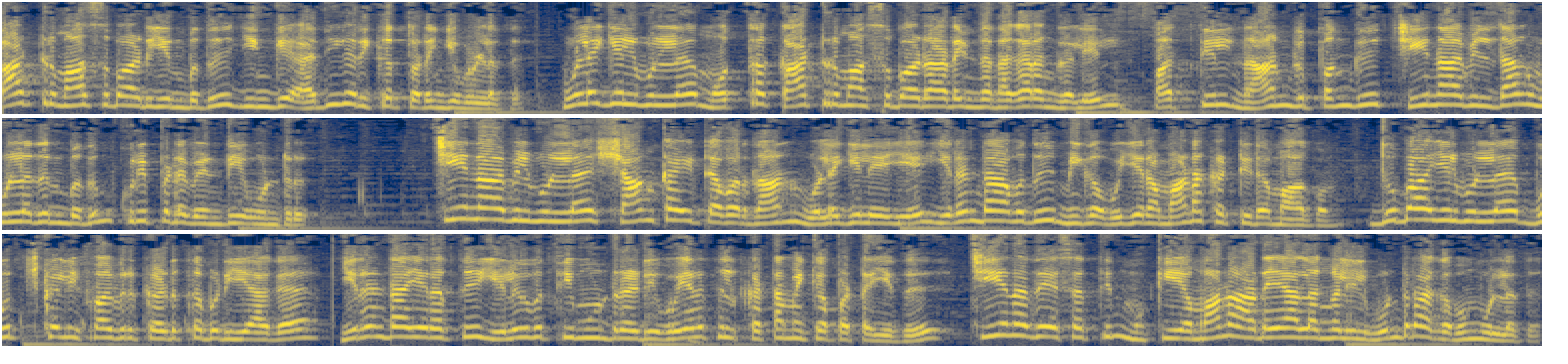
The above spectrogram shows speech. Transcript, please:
காற்று மாசுபாடு என்பது இங்கே அதிகரிக்க தொடங்கியுள்ளது. உலகில் உள்ள மொத்த காற்று மாசுபாடு அடைந்த நகரங்களில் பத்தில் நான்கு பங்கு சீனாவில் தான் உள்ளதென்பதும் குறிப்பிட வேண்டிய ஒன்று. சீனாவில் உள்ள ஷாங்காய் டவர் தான் உலகிலேயே இரண்டாவது மிக உயரமான கட்டிடமாகும். துபாயில் உள்ள புர்ஜ் கலிஃபாவிற்கு அடுத்தபடியாக இரண்டாயிரத்து எழுபத்தி மூன்று அடி உயரத்தில் கட்டமைக்கப்பட்ட இது சீன தேசத்தின் முக்கியமான அடையாளங்களில் ஒன்றாகவும் உள்ளது.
